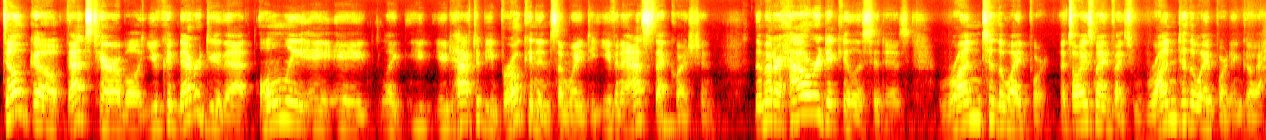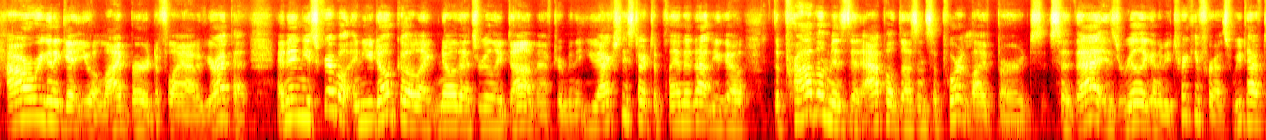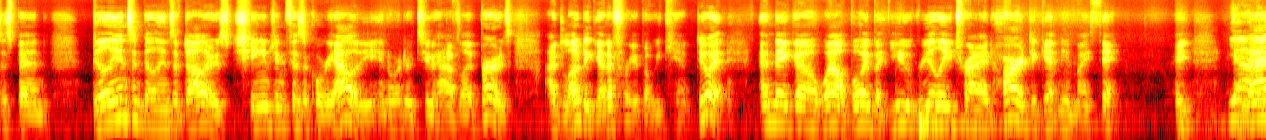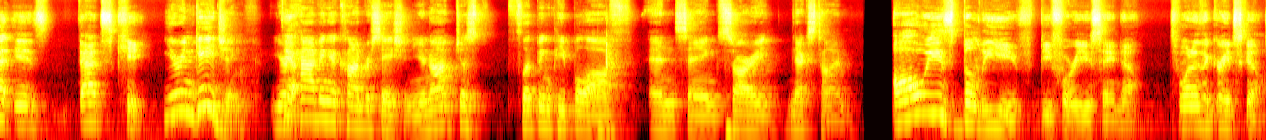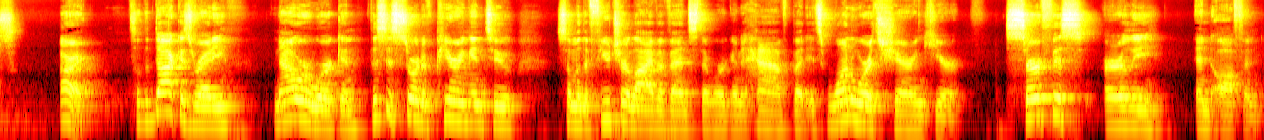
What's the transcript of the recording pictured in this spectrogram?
don't go, that's terrible. You could never do that. Only a, a like you, you'd have to be broken in some way to even ask that question no matter how ridiculous it is, run to the whiteboard. That's always my advice. Run to the whiteboard and go, how are we going to get you a live bird to fly out of your iPad? And then you scribble and you don't go like, no, that's really dumb after a minute. You actually start to plan it out and you go, the problem is that Apple doesn't support live birds. So that is really going to be tricky for us. We'd have to spend billions and billions of dollars changing physical reality in order to have live birds. I'd love to get it for you, but we can't do it. And they go, well, boy, but you really tried hard to get me my thing right? Yeah, and that is that's key. You're engaging. You're yeah. having a conversation. You're not just flipping people off and saying sorry next time. Always believe before you say no. It's one of the great skills. All right. So the doc is ready. Now we're working. This is sort of peering into some of the future live events that we're going to have, but it's one worth sharing here. Surface early and often.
